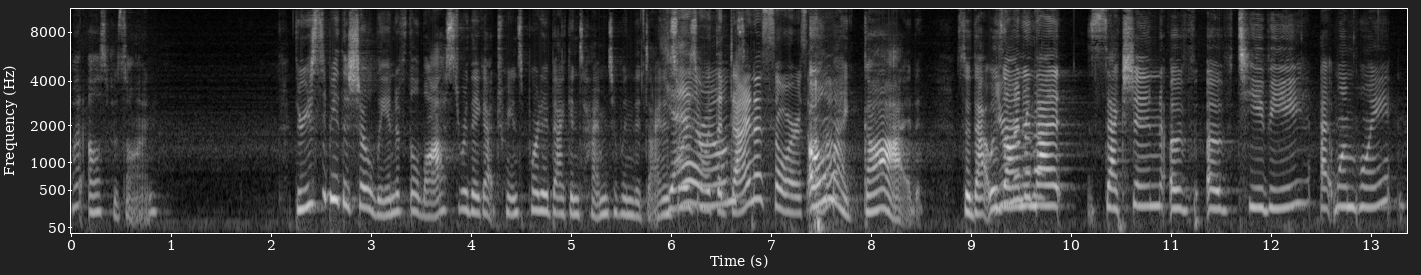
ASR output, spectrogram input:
what else was on? There used to be the show Land of the Lost where they got transported back in time to when the dinosaurs Yeah, with the dinosaurs. Oh uh-huh. my god! So that was You on in remember that? section of of TV at one point.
